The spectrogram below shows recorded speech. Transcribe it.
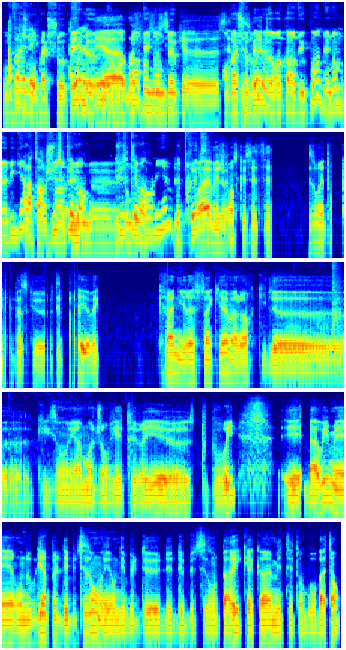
on, va, choper le, euh, record du nombre de. On va choper le record du point du nombre de Ligue 1. Alors attends, juste Clément. Juste Le truc. Ouais, mais je pense que cette saison est tronquée parce que c'est pareil avec Crane, il reste cinquième alors qu'ils euh, qu'ils ont eu un mois de janvier et de février euh, tout pourri. Et bah oui, mais on oublie un peu le début de saison et on débute le début de saison de Paris qui a quand même été tambour battant.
